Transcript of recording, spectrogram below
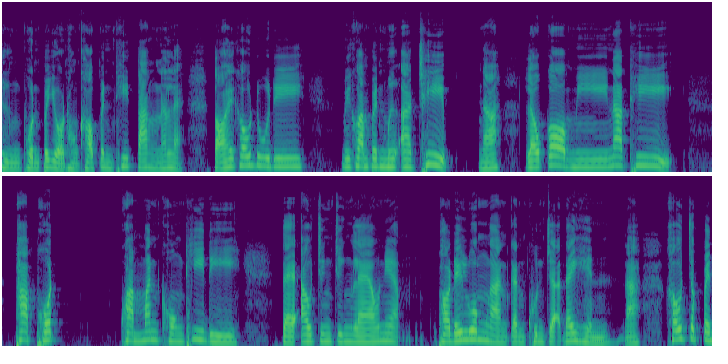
ถึงผลประโยชน์ของเขาเป็นที่ตั้งนั่นแหละ ต่อให้เขาดูดี มีความเป็นมืออาชีพนะ แล้วก็มีหน้าที่ภาพพจน์ ความมั่นคงที่ดี แต่เอาจริง ๆ แล้วเนี่ยพอได้ร่วมงานกันคุณจะได้เห็นนะเขาจะเป็น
